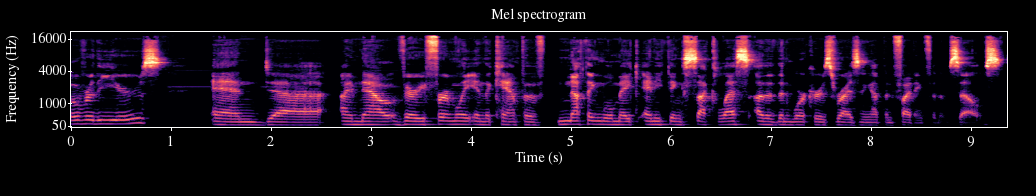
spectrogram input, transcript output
over the years and uh, I'm now very firmly in the camp of nothing will make anything suck less other than workers rising up and fighting for themselves.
